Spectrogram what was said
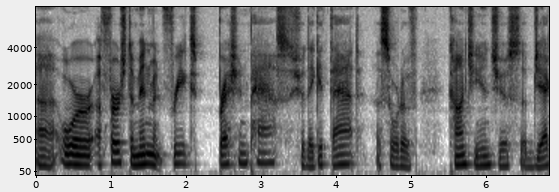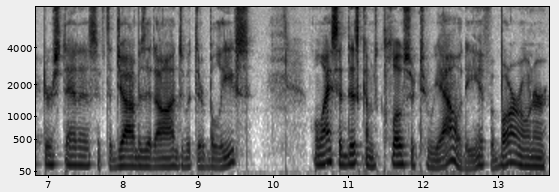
uh, or a First Amendment free expression pass. Should they get that? A sort of conscientious objector status if the job is at odds with their beliefs? Well, I said this comes closer to reality. If a bar owner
